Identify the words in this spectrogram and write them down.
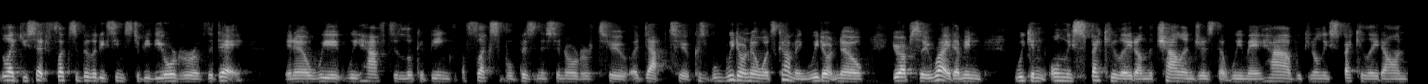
like you said, flexibility seems to be the order of the day you know we we have to look at being a flexible business in order to adapt to because we don't know what's coming. We don't know. You're absolutely right. I mean we can only speculate on the challenges that we may have. We can only speculate on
